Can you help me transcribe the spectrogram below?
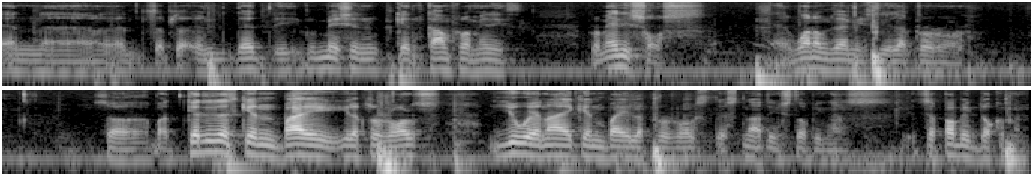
And, uh, and, that information can come from any, from any source. And one of them is the electoral roll. So, but candidates can buy electoral rolls. You and I can buy rolls. There's nothing stopping us. It's a public document.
